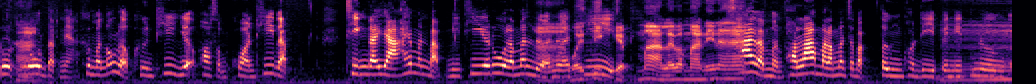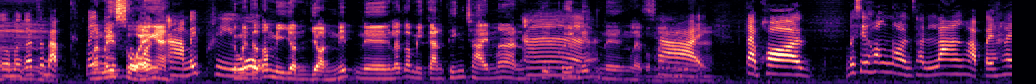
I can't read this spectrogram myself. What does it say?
รูดครับรูดแบบเนี้ยคือมันต้องเหลือพื้นที่เยอะพอสมควรที่แบบทิ้งระยะให้มันแบบมีที่รูดแล้วมันเหลือเนื้อไว้ที่ ที่เก็บม่านอะไรประมาณนี้นะฮะ ใช่แบบเหมือนพอลากมาแล้วมันจะแบบตึงพอดีไปนิดนึงอืมเออมันก็จะแบบมันไม่สวยไง อ่าไม่พริ้ว คือมันจะต้องมีหย่อนหย่อนๆนิดนึง แล้วก็มีการทิ้งชายม่านอ่า ที่พื้นนิดนึงอะไรประมาณใช่นี้นะแต่พอไม่ใช่ห้องนอนชั้นล่างค่ะ ไปให้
